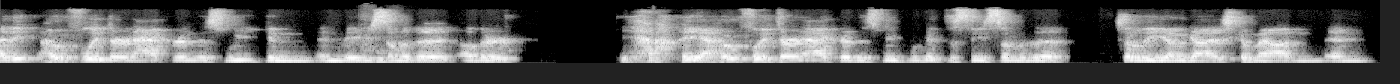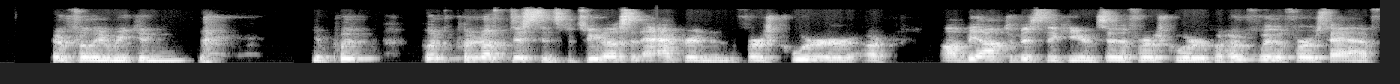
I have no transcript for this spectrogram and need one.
I think hopefully during Akron this week and, and maybe some of the other, yeah, yeah, hopefully during Akron this week, we'll get to see some of the, some of the young guys come out and, and hopefully we can you put, put, put enough distance between us and Akron in the first quarter, or I'll be optimistic here and say the first quarter, but hopefully the first half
